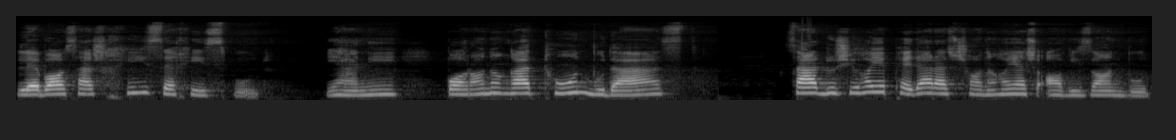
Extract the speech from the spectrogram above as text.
لباسش خیس خیس بود یعنی باران آنقدر تون بوده است سردوشی های پدر از شانه هایش آویزان بود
